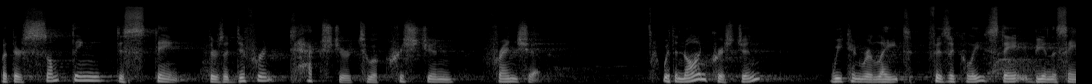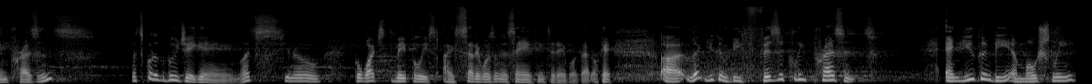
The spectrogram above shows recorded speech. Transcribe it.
But there's something distinct, there's a different texture to a Christian friendship. With a non Christian, we can relate physically, stay, be in the same presence. Let's go to the Blue Jay game. Let's, you know, go watch the Maple Leafs. I said I wasn't going to say anything today about that. Okay. Uh, let, you can be physically present and you can be emotionally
